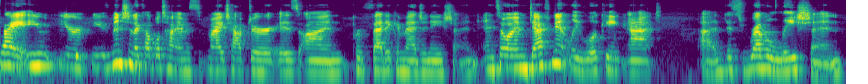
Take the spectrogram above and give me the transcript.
Right. You you have mentioned a couple times my chapter is on prophetic imagination, and so I'm definitely looking at uh, this revelation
